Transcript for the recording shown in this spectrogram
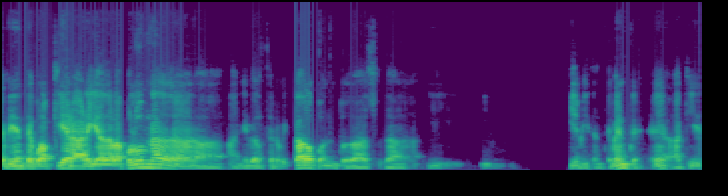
Evidente, cualquier área de la columna a nivel cervical, con todas y, y, evidentemente, ¿eh? aquí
